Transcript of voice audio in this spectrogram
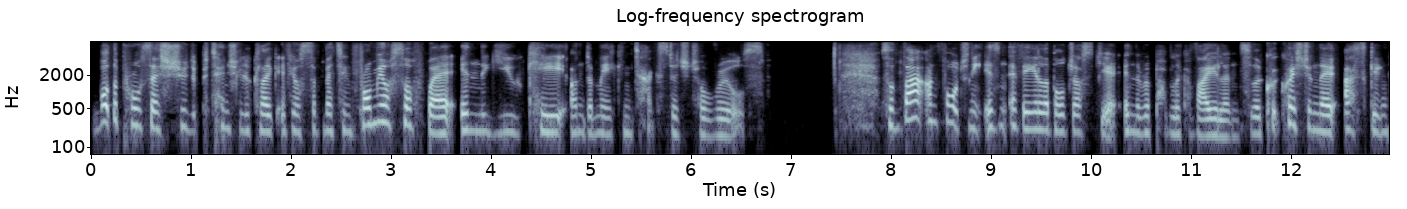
what the process should potentially look like if you're submitting from your software in the UK under making tax digital rules. So that unfortunately isn't available just yet in the Republic of Ireland. So the quick question they're asking,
